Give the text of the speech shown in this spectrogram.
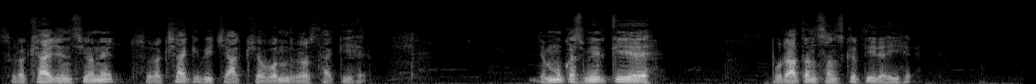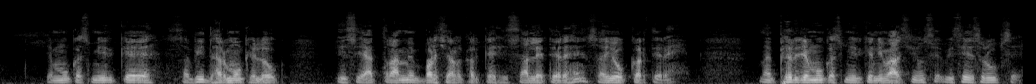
सुरक्षा एजेंसियों ने सुरक्षा की भी चाक चौबंद व्यवस्था की है। जम्मू कश्मीर की ये पुरातन संस्कृति रही है। जम्मू कश्मीर के सभी धर्मों के लोग इस यात्रा में बढ़ चढ़ करके हिस्सा लेते रहे, सहयोग करते रहे। मैं फिर जम्मू कश्मीर के निवासियों से, विशेष रूप से,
